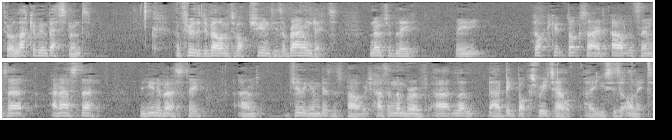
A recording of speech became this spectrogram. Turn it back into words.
through a lack of investment and through the development of opportunities around it, notably the dock, Dockside Outlet Centre, Anasta, the university, and Gillingham Business Park, which has a number of uh, uh, big box retail uh, uses on it.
